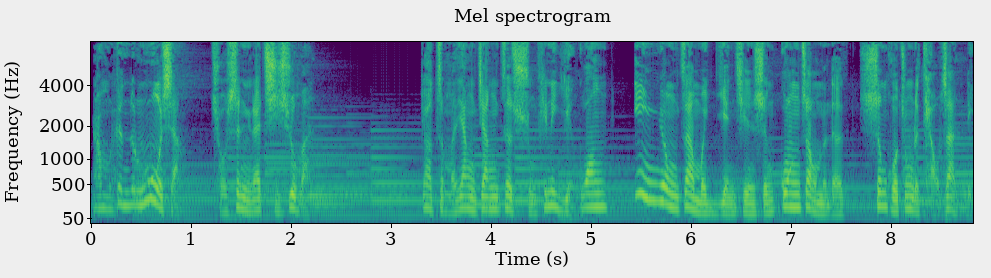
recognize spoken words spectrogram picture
让我们更多的默想，求圣灵来启示我们。要怎么样将这属天的眼光应用在我们眼前神光照我们的生活中的挑战里？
